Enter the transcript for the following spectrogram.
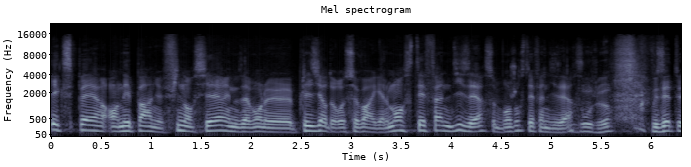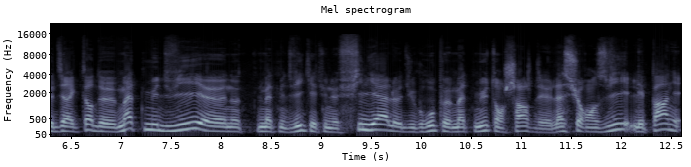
expert en épargne financière et nous avons le plaisir de recevoir également Stéphane Dizers. Bonjour Stéphane Dizers. Bonjour. Vous êtes directeur de Matmut Vie, euh, Matmut Vie qui est une filiale du groupe Matmut en charge de l'assurance vie, l'épargne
